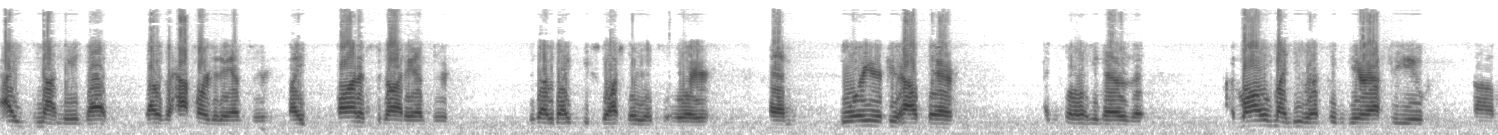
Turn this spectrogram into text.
I did not mean that. That was a half-hearted answer. My honest to God answer is I would like to be squashed by the Ultimate Warrior. And Warrior, if you're out there, I just want to let you know that I modeled my new wrestling gear after you. Um,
